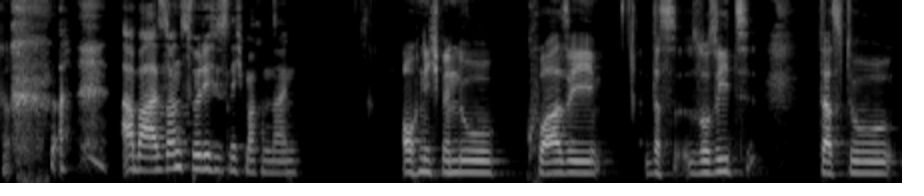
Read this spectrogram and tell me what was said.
Ja. Aber sonst würde ich es nicht machen, nein. Auch nicht, wenn du quasi das so sieht, dass du,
